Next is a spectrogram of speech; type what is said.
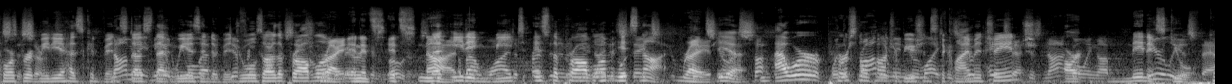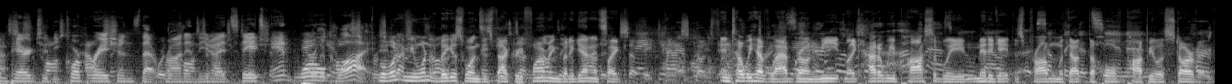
corporate media has convinced us that we as individuals are the problem. Right, and it's, it's not. Eating meat is the problem. It's not. Right. Yeah. Our personal contributions to climate change are minuscule compared to the corporations that run in the United States and worldwide. Well, what, I mean, one of the biggest ones is factory farming, but again, it's like until we have lab grown meat, like how do we possibly mitigate this problem without the whole populace starving?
